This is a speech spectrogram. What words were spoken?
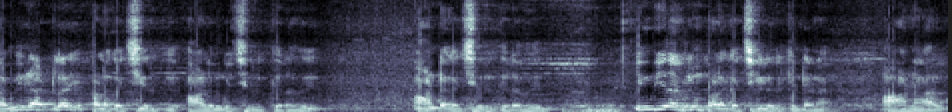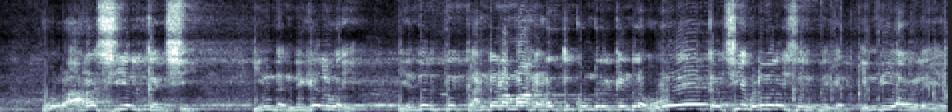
தமிழ்நாட்டில் பல கட்சி இருக்குது ஆளும் கட்சி இருக்கிறது ஆண்ட கட்சி இருக்கிறது. இந்தியாவிலும் பல கட்சிகள் இருக்கின்றன. ஆனால் ஒரு அரசியல் கட்சி இந்த நிகழ்வை எதிர்த்து கண்டனமாக நடத்தி கொண்டிருக்கின்ற ஒரே கட்சி விடுதலை சிறுத்தைகள் இந்தியாவிலேயே.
